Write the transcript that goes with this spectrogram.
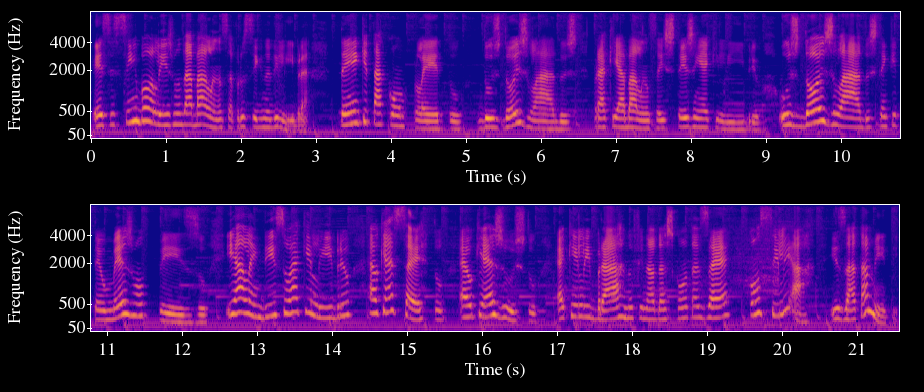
esse simbolismo da balança para o signo de Libra tem que estar tá completo dos dois lados para que a balança esteja em equilíbrio. Os dois lados têm que ter o mesmo peso. E além disso, o equilíbrio é o que é certo, é o que é justo. Equilibrar, no final das contas, é conciliar. Exatamente.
